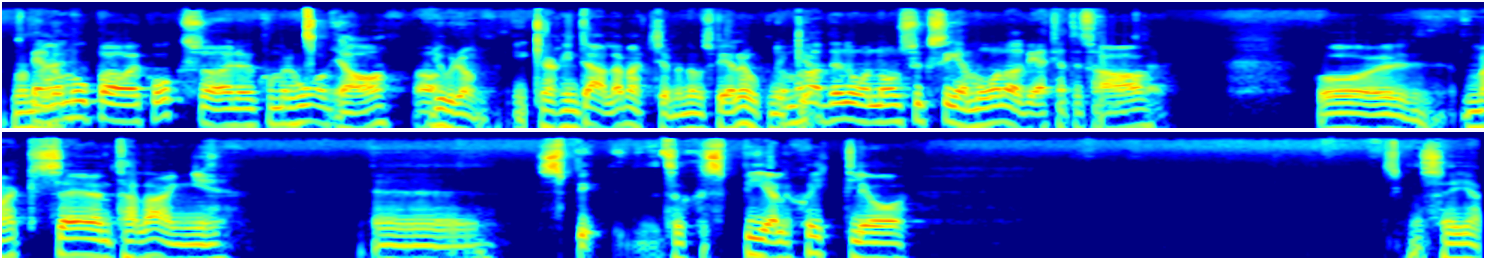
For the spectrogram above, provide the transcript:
de Spelar är- de ihop på AIK också? Eller kommer du ihåg? Ja, det gjorde de. Kanske inte alla matcher, men de spelar ihop De mycket. hade någon, någon succémånad vet jag tillsammans. Ja. där. Och eh, Max är en talang. Eh, så spelskicklig och... Vad ska man säga?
